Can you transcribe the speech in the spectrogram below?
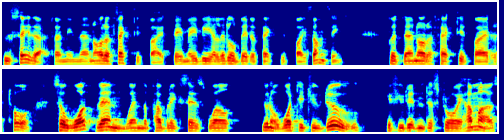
who say that. I mean, they're not affected by it. They may be a little bit affected by some things, but they're not affected by it at all. So, what then when the public says, well, you know, what did you do if you didn't destroy Hamas?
